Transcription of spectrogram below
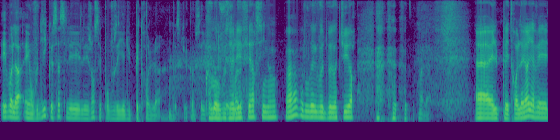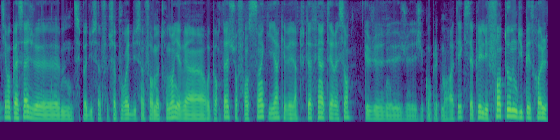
Et voilà, et on vous dit que ça, c'est les, gens, c'est pour que vous ayez du pétrole. Parce que comme ça, Comment vous allez faire sinon? Hein? Vous avec votre voiture? Voilà. Euh, le pétrole. D'ailleurs, il y avait, tiens, au passage, euh, c'est pas du ça pourrait être du Saint-Forme autrement. Il y avait un reportage sur France 5 hier qui avait l'air tout à fait intéressant, que j'ai complètement raté, qui s'appelait Les fantômes du pétrole.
